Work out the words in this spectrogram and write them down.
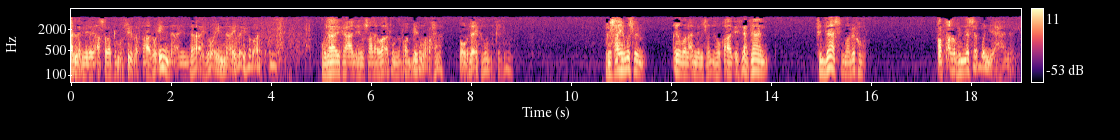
الذين إذا أصابتهم مصيبة قالوا إنا لله وإنا إليه راجعون. أولئك عليهم صلوات من ربهم ورحمة وأولئك هم المهتدون. وفي صحيح مسلم أيضا عن النبي صلى الله عليه وسلم قال اثنتان في الناس هما بكفر. الطعن في النسب والنياحة على الميت.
